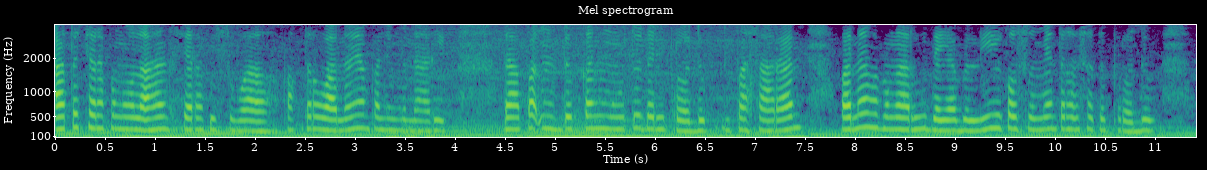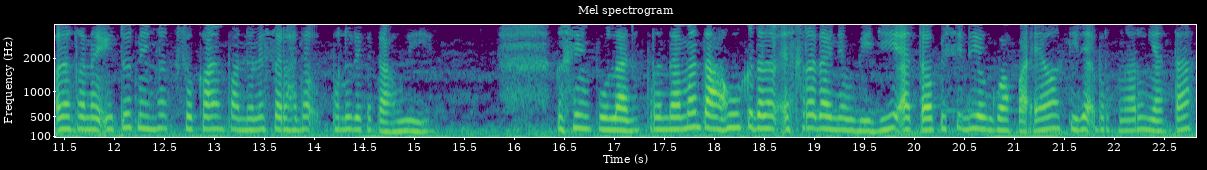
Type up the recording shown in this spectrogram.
atau cara pengolahan secara visual. Faktor warna yang paling menarik dapat menentukan mutu dari produk di pasaran. Warna mempengaruhi daya beli konsumen terhadap suatu produk. Oleh karena itu, tingkat kesukaan panelis terhadap perlu diketahui. Kesimpulan, perendaman tahu ke dalam ekstrak daun jambu biji atau Pisidium guavael tidak berpengaruh nyata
